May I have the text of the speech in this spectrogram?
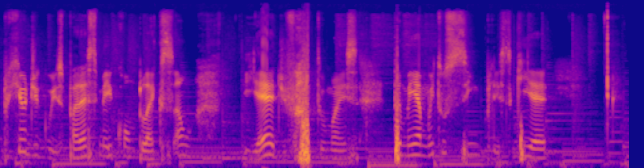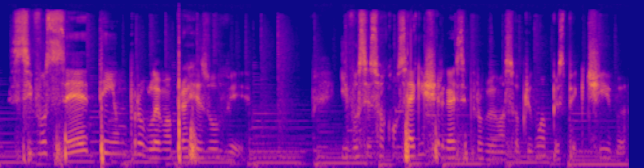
Por que eu digo isso? Parece meio complexão, e é de fato, mas também é muito simples, que é se você tem um problema para resolver e você só consegue enxergar esse problema sobre uma perspectiva,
